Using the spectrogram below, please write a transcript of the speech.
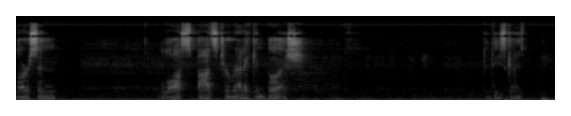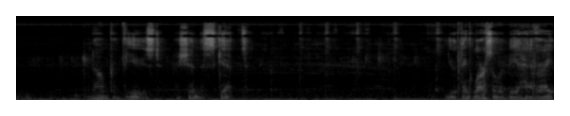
Larson lost spots to Reddick and Busch. Did these guys... Now I'm confused. I shouldn't have skipped. You would think Larson would be ahead, right?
